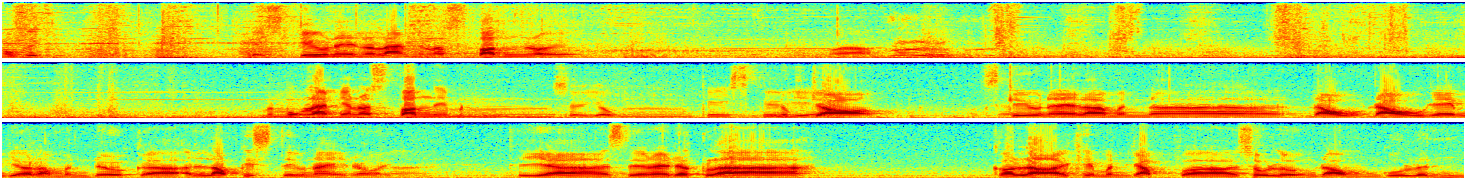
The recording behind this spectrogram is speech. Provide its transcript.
Một cái cái skill này là làm cho nó stun rồi. Wow mình muốn làm cho nó stun thì mình sử dụng cái skill nút gì tròn. Skill này là mình à, đầu đầu game do là mình được à, unlock cái skill này rồi. À. thì à, skill này rất là có lợi khi mình gặp à, số lượng đông của lính.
